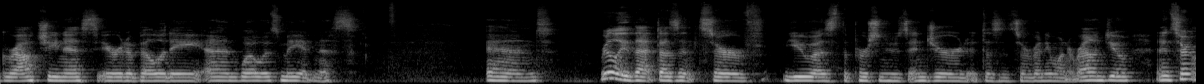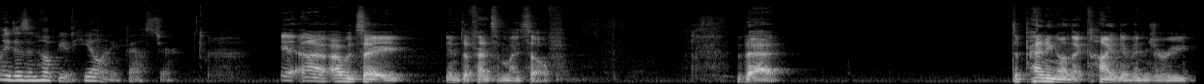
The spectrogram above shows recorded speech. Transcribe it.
grouchiness, irritability, and woe is meedness. And really, that doesn't serve you as the person who's injured, it doesn't serve anyone around you, and it certainly doesn't help you to heal any faster. yeah. I, I would say, in defense of myself, that depending on the kind of injury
